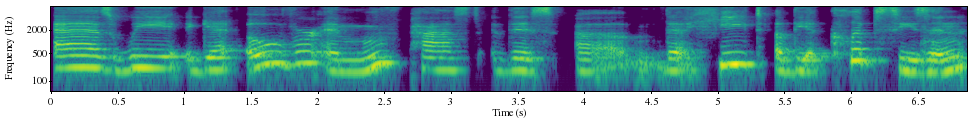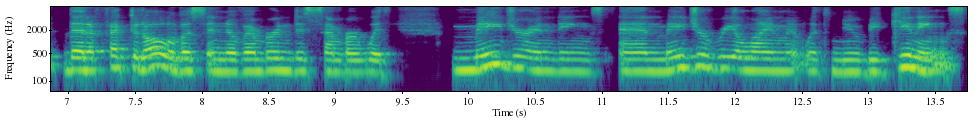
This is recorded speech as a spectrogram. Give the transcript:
As we get over and move past this, um, the heat of the eclipse season that affected all of us in November and December with major endings and major realignment with new beginnings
